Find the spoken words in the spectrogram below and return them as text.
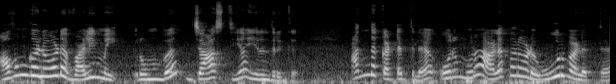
அவங்களோட வலிமை ரொம்ப ஜாஸ்தியாக இருந்திருக்கு. அந்த கட்டத்தில் ஒரு முறை அழகரோட ஊர்வலத்தை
